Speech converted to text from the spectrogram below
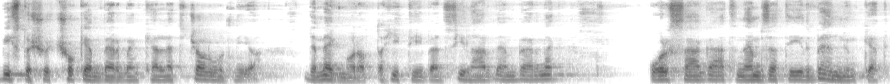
biztos, hogy sok emberben kellett csalódnia, de megmaradt a hitében szilárd embernek, országát, nemzetét, bennünket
